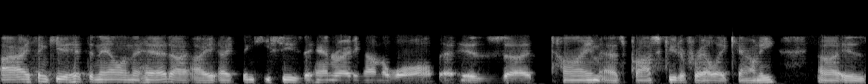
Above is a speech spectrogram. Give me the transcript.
I think you hit the nail on the head. I, I, I think he sees the handwriting on the wall that his uh, time as prosecutor for LA County uh, is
